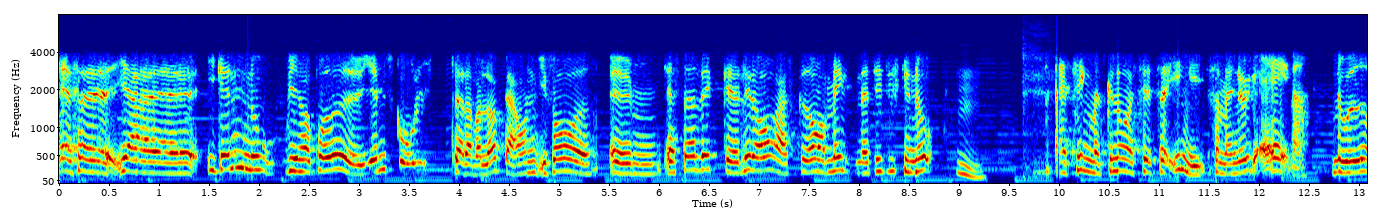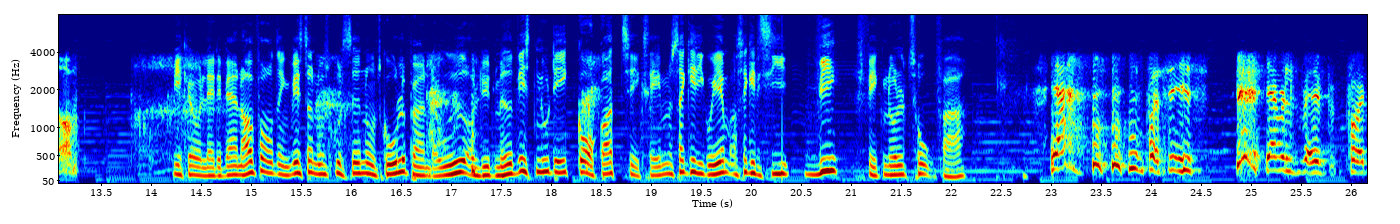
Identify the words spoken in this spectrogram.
Altså, jeg, igen nu, vi har prøvet hjemmeskole, da der var lockdown i foråret. Øhm, jeg er stadigvæk øh, lidt overrasket over mængden af det, de skal nå. Mm. Af ting, man skal nå at sætte sig ind i, som man jo ikke aner noget om. Vi kan jo lade det være en opfordring, hvis der nu skulle sidde nogle skolebørn derude og lytte med. Hvis nu det ikke går godt til eksamen, så kan de gå hjem, og så kan de sige, vi fik 0-2, far. Ja, præcis. Jeg vil øh, på et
